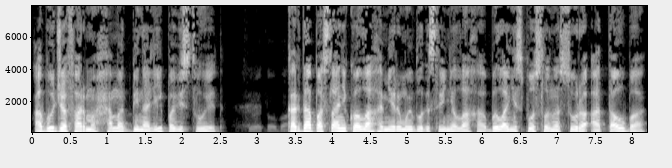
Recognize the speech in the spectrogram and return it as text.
Абу Джафар Мухаммад бин Али повествует, когда посланнику Аллаха, мир ему и благословение Аллаха, была неспослана сура Ат-Тауба,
